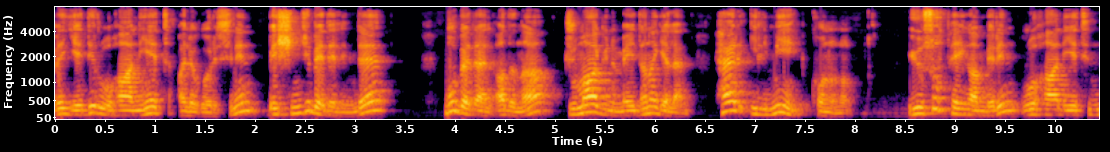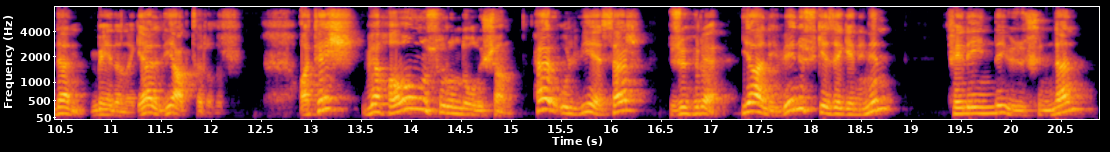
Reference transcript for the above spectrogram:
ve yedi ruhaniyet alegorisinin beşinci bedelinde bu bedel adına Cuma günü meydana gelen her ilmi konunun Yusuf peygamberin ruhaniyetinden meydana geldiği aktarılır. Ateş ve hava unsurunda oluşan her ulvi eser Zühre yani Venüs gezegeninin feleğinde yüzüşünden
